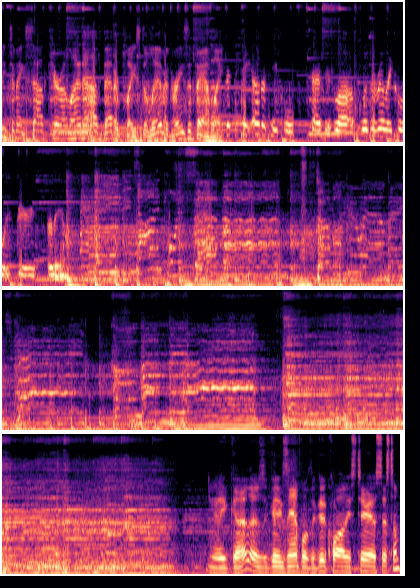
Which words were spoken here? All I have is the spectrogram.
helping to make South Carolina a better place to live and raise a family. To see other people show his love was a really cool experience for them. There you go. There's a good example of the good quality stereo system.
